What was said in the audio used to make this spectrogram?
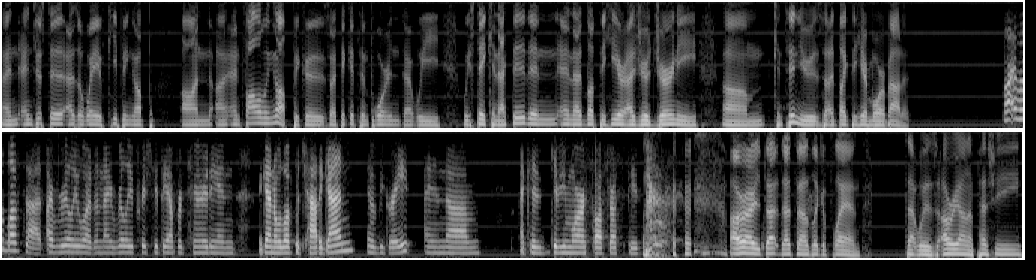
and and just to, as a way of keeping up on uh, and following up because I think it's important that we we stay connected, and and I'd love to hear as your journey um, continues. I'd like to hear more about it. Well, I would love that. I really would, and I really appreciate the opportunity. And again, I would love to chat again. It would be great, and um, I could give you more sauce recipes. All right, that that sounds like a plan. That was Ariana Pesce,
